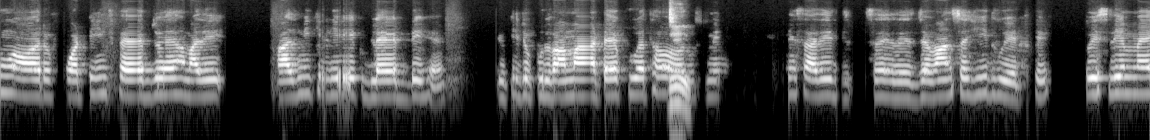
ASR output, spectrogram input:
हूँ और फोर्टीन फेब जो है हमारे आर्मी के लिए एक ब्लैक डे है क्योंकि जो पुलवामा अटैक हुआ था और उसमें इतने सारे जवान शहीद हुए थे तो इसलिए मैं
